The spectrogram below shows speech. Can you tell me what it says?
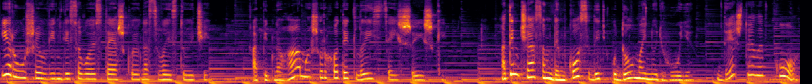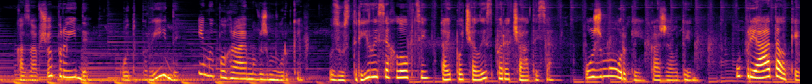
І рушив він лісовою стежкою, насвистуючи, а під ногами шурхотить листя й шишки. А тим часом Демко сидить удома й нудьгує. Де ж той Левко? Казав, що прийде. От прийде, і ми пограємо в жмурки. Зустрілися хлопці та й почали сперечатися. У жмурки, каже один. У пряталки,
